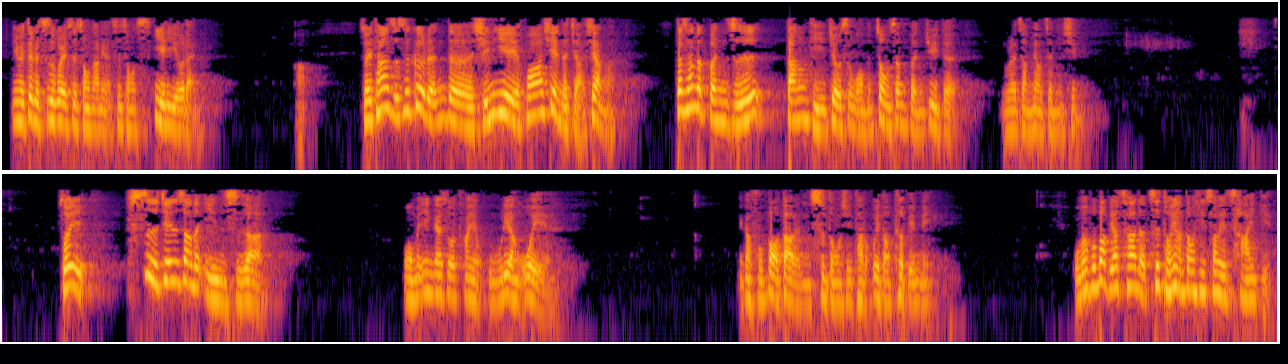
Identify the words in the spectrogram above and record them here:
因为这个滋味是从哪里？是从业力而来的啊，所以它只是个人的行业发现的假象啊，但是它的本质当体就是我们众生本具的如来藏妙真性，所以世间上的饮食啊，我们应该说它有无量味啊。你看福报大的人吃东西，它的味道特别美。我们福报比较差的，吃同样东西稍微差一点。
